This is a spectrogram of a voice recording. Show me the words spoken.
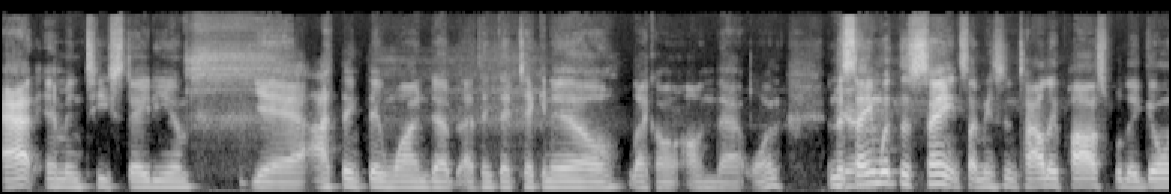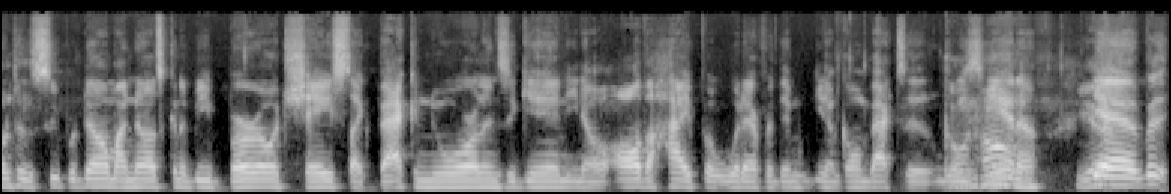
at M&T Stadium. Yeah, I think they wind up. I think they take an L like on, on that one. And the yeah. same with the Saints. I mean, it's entirely possible they go into the Superdome. I know it's going to be Burrow Chase, like back in New Orleans again. You know, all the hype or whatever. Them, you know, going back to Louisiana. Yeah. yeah, but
